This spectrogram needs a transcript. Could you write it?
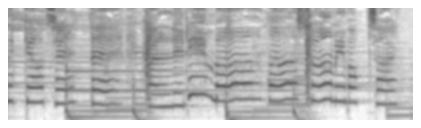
느껴질 때 할 일이 많아 숨이 벅찰 때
